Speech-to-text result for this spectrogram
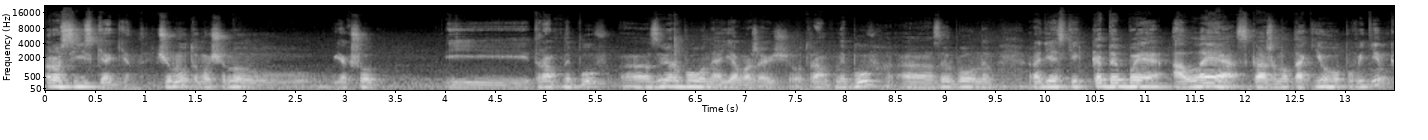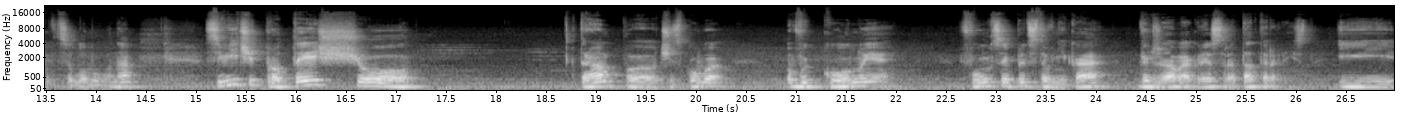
російський агент. Чому? Тому що, ну, якщо і Трамп не був е, завербований, а я вважаю, що Трамп не був е, завербованим радянським КДБ, але, скажімо так, його поведінка в цілому вона свідчить про те, що Трамп е, частково виконує функції представника держави-агресора та терориста. І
